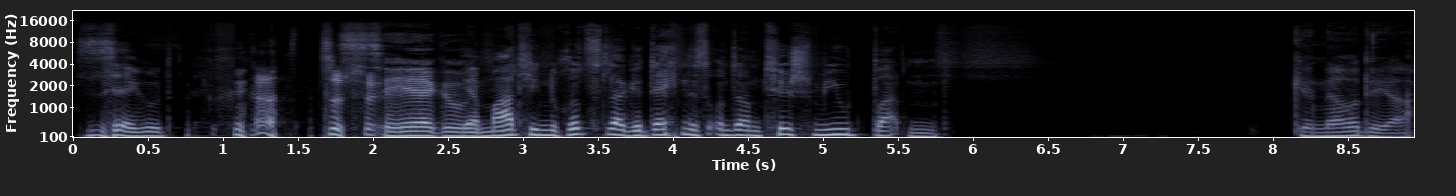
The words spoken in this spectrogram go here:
Sehr gut. So schön. Sehr gut. Der Martin Rützler Gedächtnis unterm Tisch Mute-Button. Genau der.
